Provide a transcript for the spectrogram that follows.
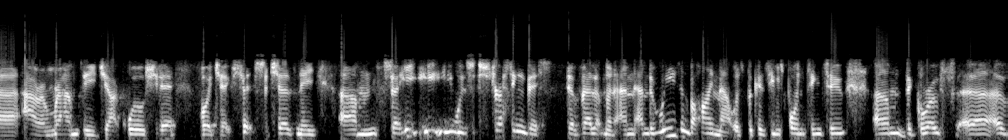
uh, Aaron Ramsey, Jack Wilshere, Wojciech Szczesny. Um, so he, he, he was stressing this development. And, and the reason behind that was because he was pointing to um, the growth uh, of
